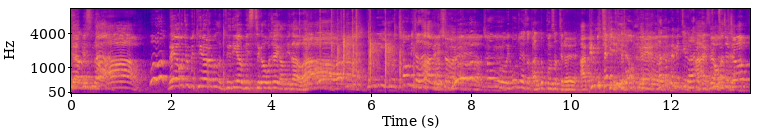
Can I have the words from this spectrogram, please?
안녕하세요 비스트입니다. 네 호주 뷰티 여러분 드디어 비스트가 호주에 갑니다. 와. 데뷔 이후 처음이잖아요. 아, 그렇죠. 네. 네. 처음으로 호주에서 단독 콘서트를 아 팬미팅. 팬미팅이죠. 네. 단독 팬미팅을 하게 아, 됐어요. 그래서 어쩌죠?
